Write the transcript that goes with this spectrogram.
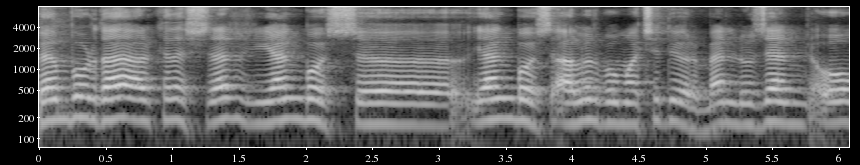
ben burada arkadaşlar Young Boys e, Young Boys alır bu maçı diyorum. Ben Luzern o,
